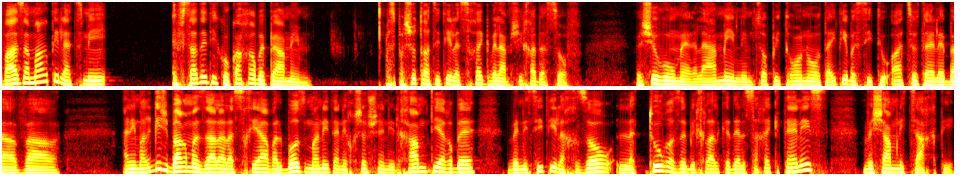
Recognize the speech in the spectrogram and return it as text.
ואז אמרתי לעצמי, הפסדתי כל כך הרבה פעמים, אז פשוט רציתי לשחק ולהמשיך עד הסוף. ושוב הוא אומר, להאמין, למצוא פתרונות, הייתי בסיטואציות האלה בעבר, אני מרגיש בר מזל על השחייה, אבל בו זמנית אני חושב שנלחמתי הרבה, וניסיתי לחזור לטור הזה בכלל כדי לשחק טניס, ושם ניצחתי.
